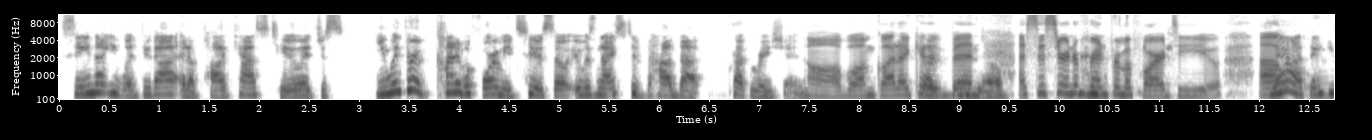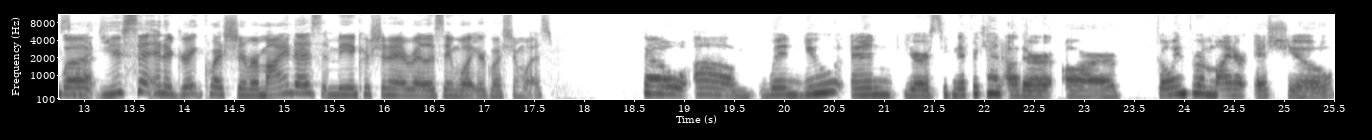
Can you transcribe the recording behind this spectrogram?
seeing that you went through that in a podcast too it just you went through it kind of before me too so it was nice to have that preparation Oh, well, I'm glad I could So have been a sister and a friend from afar to you. Uh, Yeah, thank you so much. You sent in a great question. Remind us, me and Christian and everybody listening, what your question was. So, um, when you and your significant other are going through a minor issue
